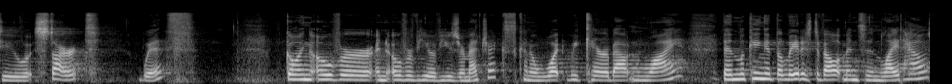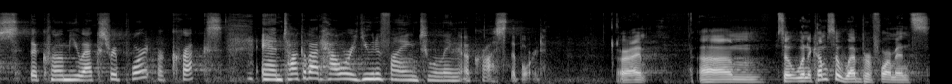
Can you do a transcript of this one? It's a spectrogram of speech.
to start with going over an overview of user metrics, kind of what we care about and why, then looking at the latest developments in Lighthouse, the Chrome UX report, or CRUX, and talk about how we're unifying tooling across the board. All right. Um, so when it comes to web performance,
